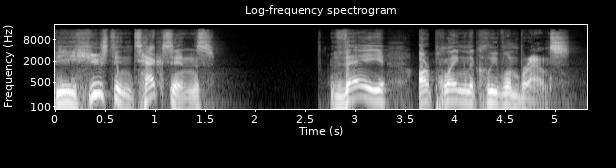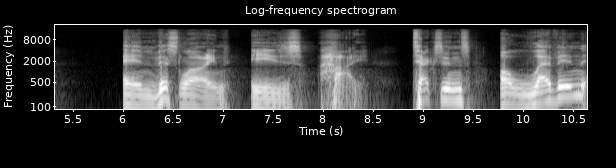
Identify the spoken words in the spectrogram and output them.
the Houston Texans, they are playing the Cleveland Browns. And this line is high. Texans 11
